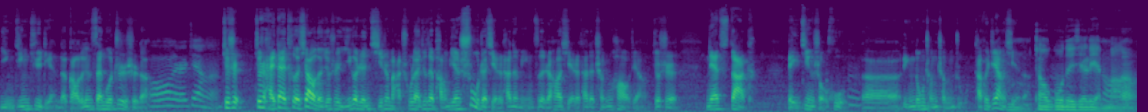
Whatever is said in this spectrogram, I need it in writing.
引经据典的，搞得跟《三国志》似的。哦，原来这样啊。就是就是还带特效的，就是一个人骑着马出来，就在旁边竖着写着他的名字，然后写着他的称号，这样就是 Ned Stark，北境守护，呃，林东城城主，他会这样写的。照顾的一些脸哦嘛，啊，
